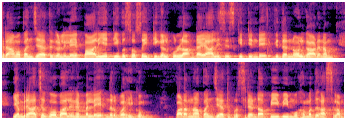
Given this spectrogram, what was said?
ഗ്രാമപഞ്ചായത്തുകളിലെ പാലിയേറ്റീവ് സൊസൈറ്റികൾക്കുള്ള ഡയാലിസിസ് കിറ്റിന്റെ വിതരണോദ്ഘാടനം എം രാജഗോപാലൻ എം നിർവഹിക്കും. Padanna panchayat president P V Muhammad Aslam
